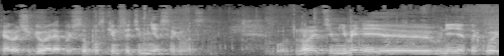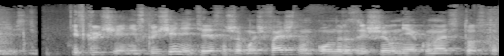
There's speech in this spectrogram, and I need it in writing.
Короче говоря, большинство пуским с этим не согласны. Вот. Но, тем не менее, мнение такое есть. Исключение. Исключение. Интересно, что мой Файшн, он разрешил не окунать тостер.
